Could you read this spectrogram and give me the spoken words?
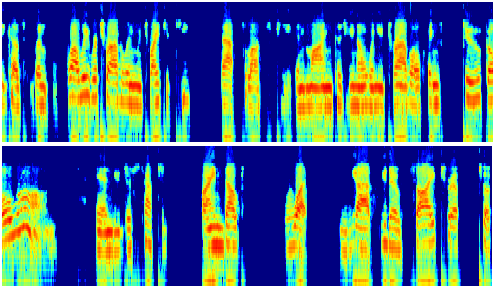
Because when, while we were traveling, we tried to keep that philosophy in mind because, you know, when you travel, things do go wrong. And you just have to find out what that, you know, side trip took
